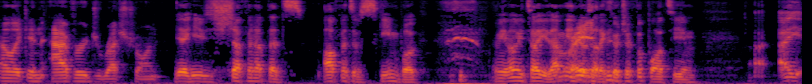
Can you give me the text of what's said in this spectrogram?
at like an average restaurant. yeah, he's chefing up that s- offensive scheme book. I mean, let me tell you, that man knows how to coach a football team. I, I,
